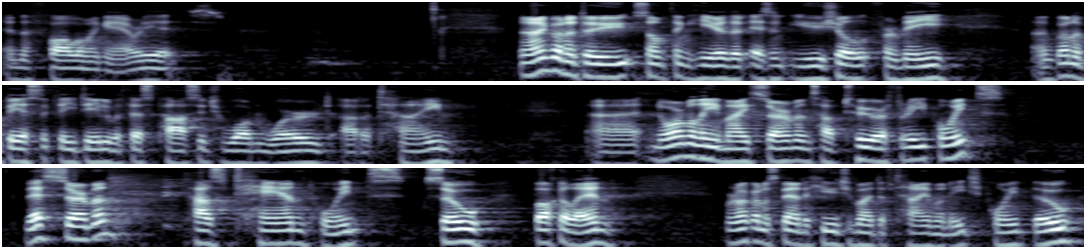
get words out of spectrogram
in the following areas. Now, I'm going to do something here that isn't usual for me. I'm going to basically deal with this passage one word at a time. Uh, normally, my sermons have two or three points. This sermon has 10 points, so buckle in. We're not going to spend a huge amount of time on each point, though,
